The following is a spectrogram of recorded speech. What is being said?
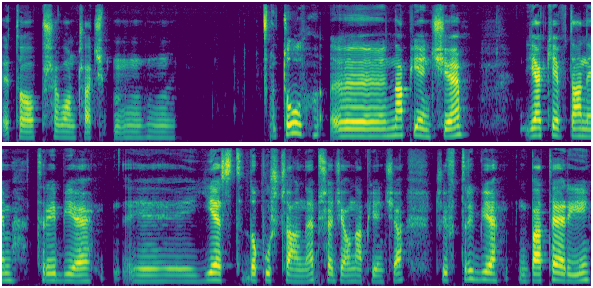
e, to przełączać. Mm, tu napięcie jakie w danym trybie y, jest dopuszczalne, przedział napięcia, czyli w trybie baterii,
